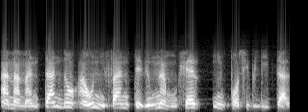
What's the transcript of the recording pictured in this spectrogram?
amamantando a un infante de una mujer imposibilitada.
